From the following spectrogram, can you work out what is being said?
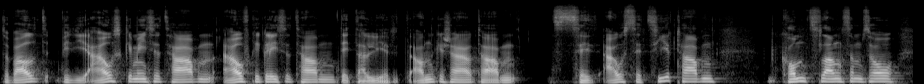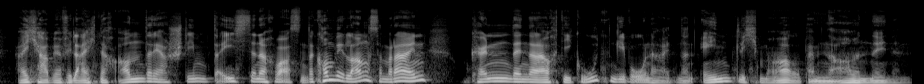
Sobald wir die ausgemistet haben, aufgegliedert haben, detailliert angeschaut haben, ausseziert haben, kommt es langsam so, ich habe ja vielleicht noch andere, ja stimmt, da ist ja noch was. Und dann kommen wir langsam rein und können dann auch die guten Gewohnheiten dann endlich mal beim Namen nennen.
